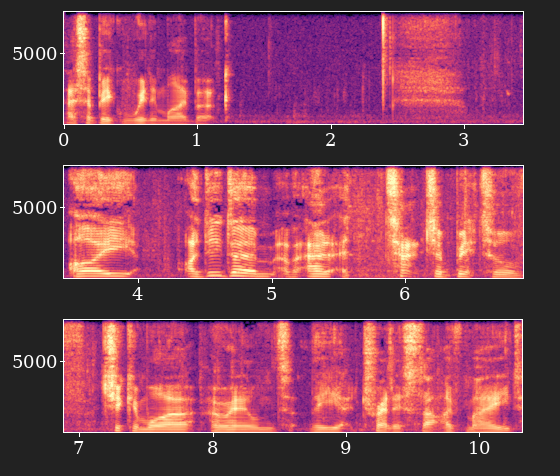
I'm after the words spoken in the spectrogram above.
that's a big win in my book. I I did um, attach a bit of chicken wire around the trellis that I've made.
